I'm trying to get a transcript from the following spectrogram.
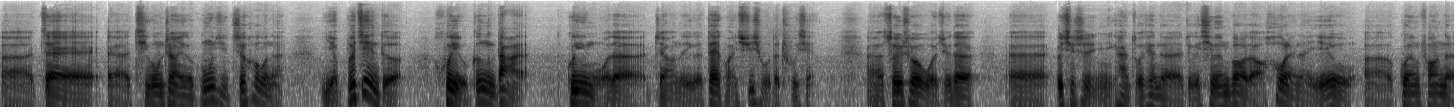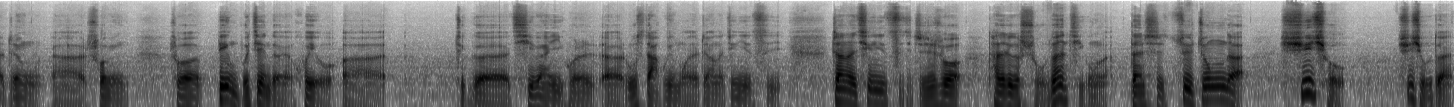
呃在呃提供这样一个工具之后呢，也不见得会有更大规模的这样的一个贷款需求的出现。呃，所以说我觉得，呃，尤其是你看昨天的这个新闻报道，后来呢也有呃官方的这种呃说明，说并不见得会有呃这个七万亿或者呃如此大规模的这样的经济刺激，这样的经济刺激只是说它的这个手段提供了，但是最终的需求需求端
